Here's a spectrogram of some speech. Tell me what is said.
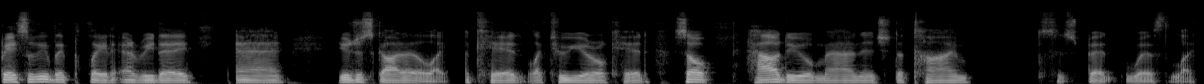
basically they played every day, and you just got a like a kid, like two year old kid. So, how do you manage the time to spend with like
